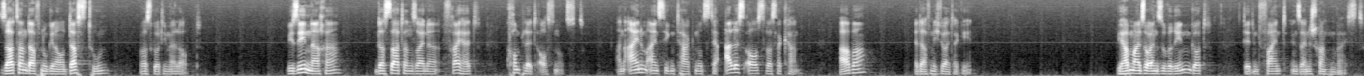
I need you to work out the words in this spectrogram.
Satan darf nur genau das tun, was Gott ihm erlaubt. Wir sehen nachher, dass Satan seine Freiheit komplett ausnutzt. An einem einzigen Tag nutzt er alles aus, was er kann. Aber er darf nicht weitergehen. Wir haben also einen souveränen Gott, der den Feind in seine Schranken weist.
